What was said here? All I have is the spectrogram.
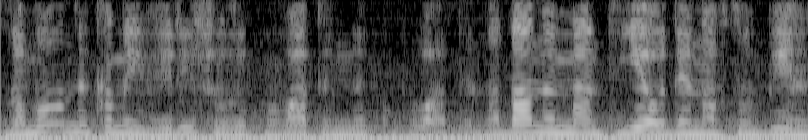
замовниками і вирішували купувати не купувати. На даний момент є один автомобіль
